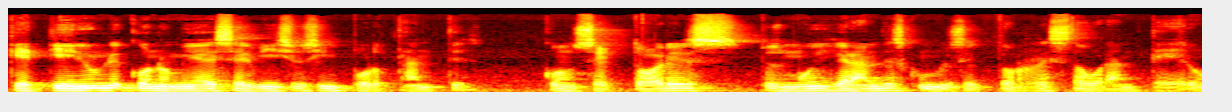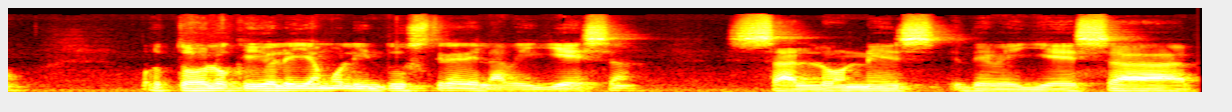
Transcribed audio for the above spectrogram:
que tiene una economía de servicios importantes, con sectores pues, muy grandes como el sector restaurantero, o todo lo que yo le llamo la industria de la belleza, salones de belleza,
